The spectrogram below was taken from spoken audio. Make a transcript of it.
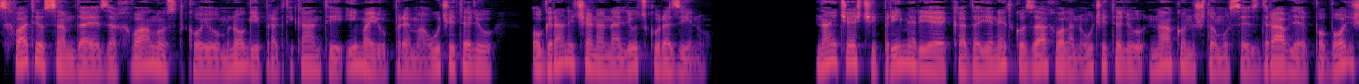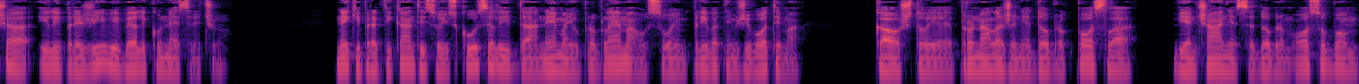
shvatio sam da je zahvalnost koju mnogi praktikanti imaju prema učitelju ograničena na ljudsku razinu. Najčešći primjer je kada je netko zahvalan učitelju nakon što mu se zdravlje poboljša ili preživi veliku nesreću. Neki praktikanti su iskusili da nemaju problema u svojim privatnim životima, kao što je pronalaženje dobrog posla, vjenčanje sa dobrom osobom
